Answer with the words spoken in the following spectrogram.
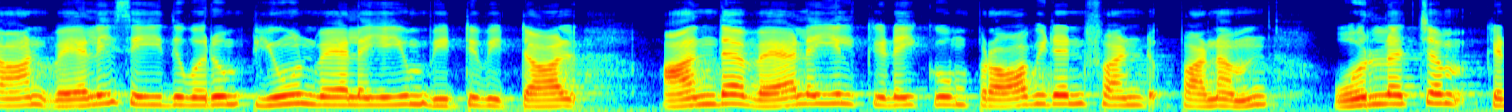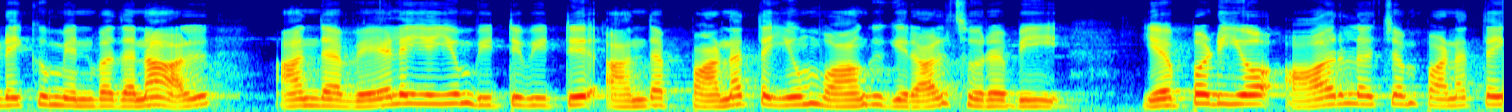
தான் வேலை செய்து வரும் பியூன் வேலையையும் விட்டுவிட்டால் அந்த வேலையில் கிடைக்கும் ப்ராவிடென்ட் ஃபண்ட் பணம் ஒரு லட்சம் கிடைக்கும் என்பதனால் அந்த வேலையையும் விட்டுவிட்டு அந்த பணத்தையும் வாங்குகிறாள் சுரபி. எப்படியோ ஆறு லட்சம் பணத்தை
